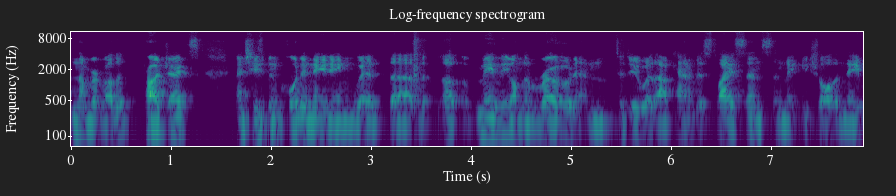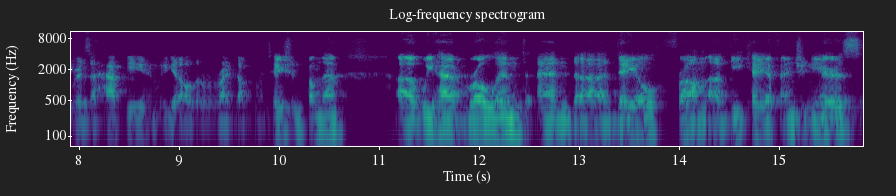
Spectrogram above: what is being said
a number of other projects, and she's been coordinating with uh, the, uh, mainly on the road and to do with our cannabis license and making sure the neighbors are happy and we get all the right documentation from them. Uh, we have Roland and uh, Dale from BKF Engineers.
